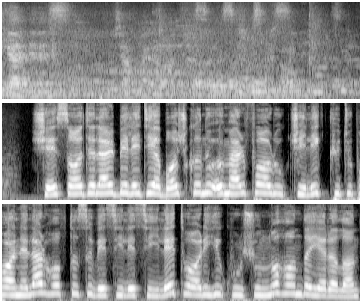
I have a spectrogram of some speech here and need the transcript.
hoş geldiniz. Hocam merhaba. Nasılsınız? Şehzadeler Belediye Başkanı Ömer Faruk Çelik, Kütüphaneler Haftası vesilesiyle tarihi Kurşunlu Han'da yer alan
